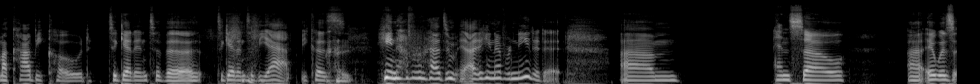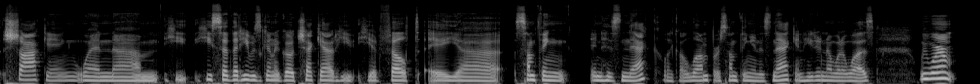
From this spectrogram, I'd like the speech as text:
Maccabi code to get into the to get into the app because Right. he never had to he never needed it um, and so uh, it was shocking when um, he he said that he was going to go check out. He he had felt a uh, something in his neck, like a lump or something in his neck, and he didn't know what it was. We weren't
